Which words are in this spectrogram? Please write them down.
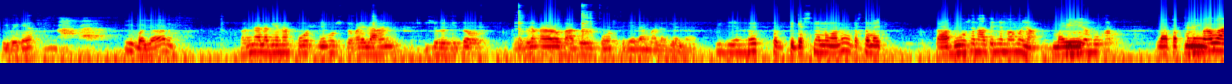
Ibay kaya? Iba yan. Pag nalagyan ng pot buhos to, kailangan isunod ito. Ilang araw bago yung post, kailangan malagyan na. Pwede yan. Kahit pagtigas na nung ano, basta may ta Buhusan natin yan mamaya. May- Pwede na bukas. Lapat mo na yung... Halimbawa,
